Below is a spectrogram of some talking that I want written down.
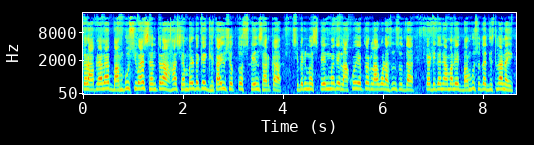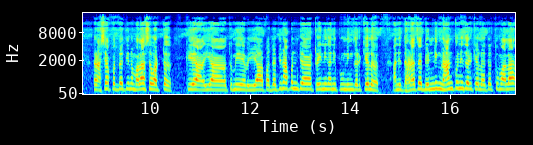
तर आपल्याला बांबूशिवाय संत्रा हा शंभर टक्के घेता येऊ शकतो स्पेनसारखा स्पेन स्पेनमध्ये लाखो एकर लागवड असूनसुद्धा त्या ठिकाणी आम्हाला एक बांबूसुद्धा दिसला नाही. तर अशा पद्धतीनं मला असं वाटतं की या- तुम्ही या पद्धतीनं आपण ट्रेनिंग आणि प्रुनिंग जर केलं आणि झाडाचं बेंडिंग लहानपणी जर केलं तर तुम्हाला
